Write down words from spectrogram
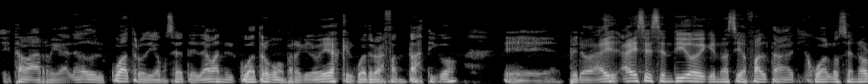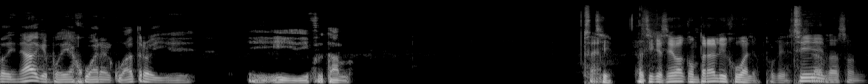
estaba regalado el 4, digamos, o sea, te daban el 4 como para que lo veas, que el 4 era fantástico. eh, pero a, a ese sentido de que no hacía falta ni jugarlos en orden ni nada, que podías jugar al 4 y, y- y disfrutarlo. Sí. Sí. Así que se va a comprarlo y jugarlo, porque Sí. la verdad son.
